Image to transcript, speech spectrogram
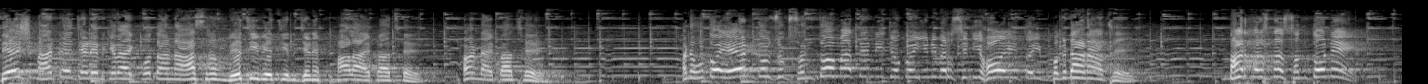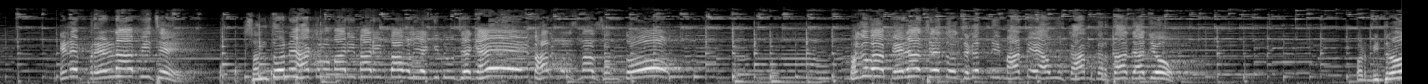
દેશ માટે જેને કહેવાય પોતાના આશ્રમ વેચી વેચીને જેને ફાળા આપ્યા છે, ફંડ આપ્યા છે. અને હું તો એમ કહું છું સંતો માટેની જો કોઈ યુનિવર્સિટી હોય તો એ બગડાણા છે. ભારત વર્ષના સંતોને એને પ્રેરણા આપી છે. સંતોને હાકલો મારી મારી બાવલીએ કીધું છે કે, હે ભારત વર્ષના સંતો ભગવા પહેર્યા છે તો જગતની માટે આવું કામ કરતા જાજો. પણ મિત્રો,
